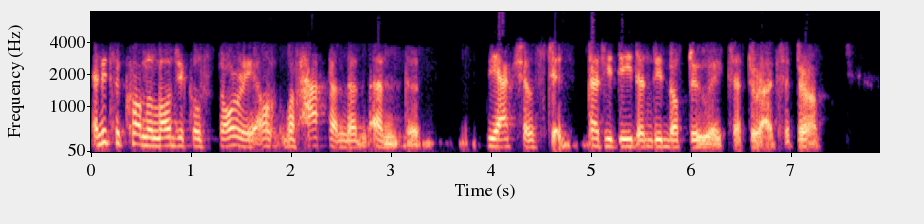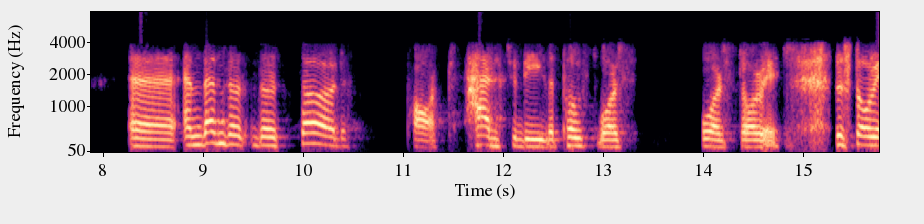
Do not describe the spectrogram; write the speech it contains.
and it's a chronological story on what happened and, and uh, the actions that he did and did not do, etc., etc. Uh, and then the, the third part had to be the post-war war story, the story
